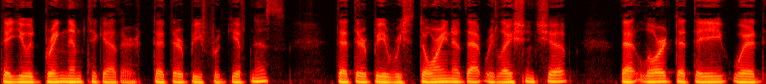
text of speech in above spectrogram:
that you would bring them together that there be forgiveness that there be restoring of that relationship that lord that they would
